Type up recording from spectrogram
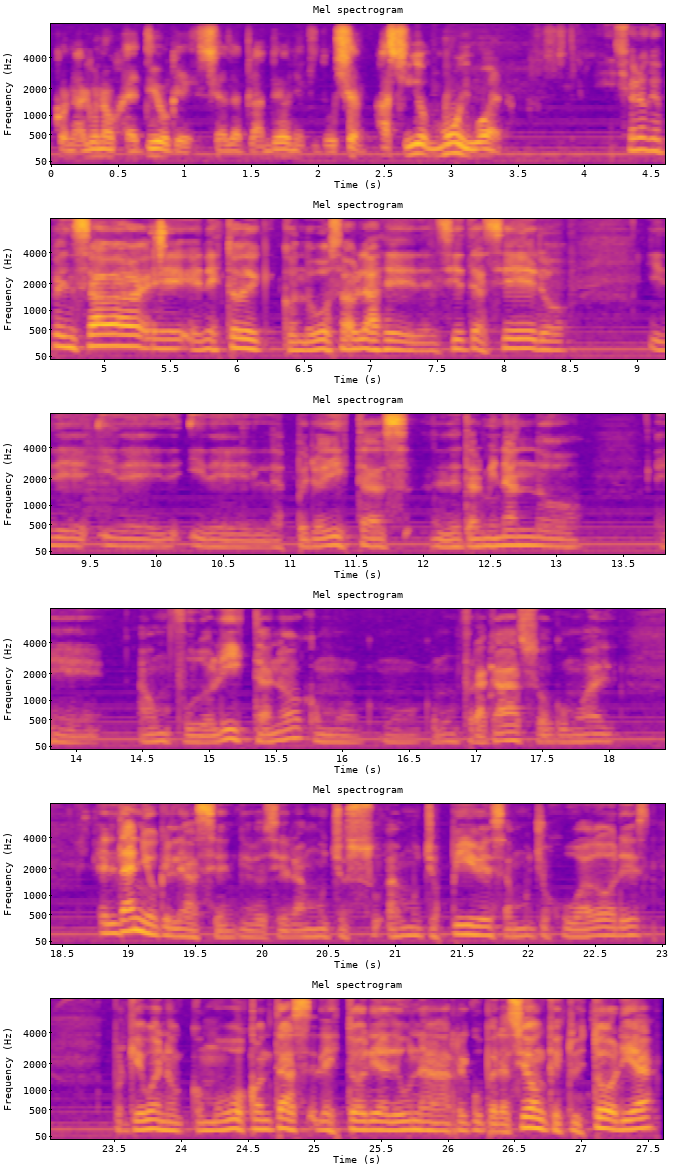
con algún objetivo que se haya planteado en la institución, ha sido muy bueno. Yo lo que pensaba eh, en esto de cuando vos hablas del 7 a 0 y de, y de, y de los periodistas determinando eh, a un futbolista, ¿no? Como, como, un fracaso, como al, el daño que le hacen, quiero decir, a muchos, a muchos pibes, a muchos jugadores. Porque bueno, como vos contás la historia de una recuperación, que es tu historia,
